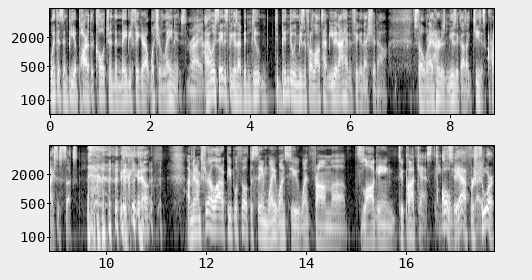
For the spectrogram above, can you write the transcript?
with this and be a part of the culture, and then maybe figure out what your lane is. Right. I only say this because I've been do- been doing music for a long time. Even I haven't figured that shit out. So when I heard his music, I was like, Jesus Christ, this sucks. you know. I mean, I'm sure a lot of people felt the same way once you went from uh, vlogging to podcasting. Oh too, yeah, for right? sure.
